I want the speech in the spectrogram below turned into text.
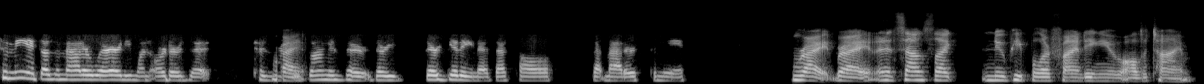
to me it doesn't matter where anyone orders it because Right. as long as they're they're they're getting it, that's all that matters to me. Right, right. And it sounds like new people are finding you all the time.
